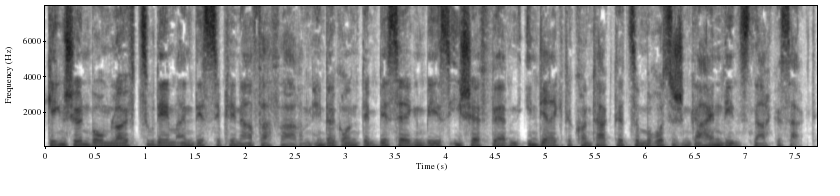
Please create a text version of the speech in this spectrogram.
Gegen Schönbohm läuft zudem ein Disziplinarverfahren. Hintergrund dem bisherigen BSI-Chef werden indirekte Kontakte zum russischen Geheimdienst nachgesagt.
